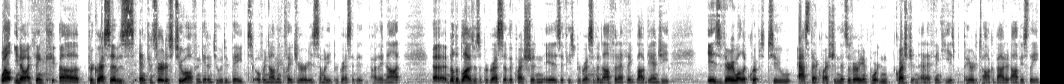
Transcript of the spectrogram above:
Well, you know, I think uh, progressives and conservatives too often get into a debate over nomenclature. Is somebody progressive? Are they not? Uh, Bill de Blasio is a progressive. The question is if he's progressive enough, and I think Bob Gangi is very well equipped to ask that question. It's a very important question, and I think he is prepared to talk about it. Obviously,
